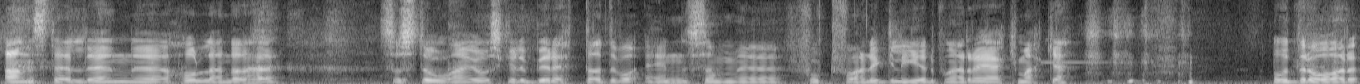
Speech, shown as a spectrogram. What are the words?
anställde en uh, holländare här så stod han ju och skulle berätta att det var en som eh, fortfarande gled på en räkmacka. Och drar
